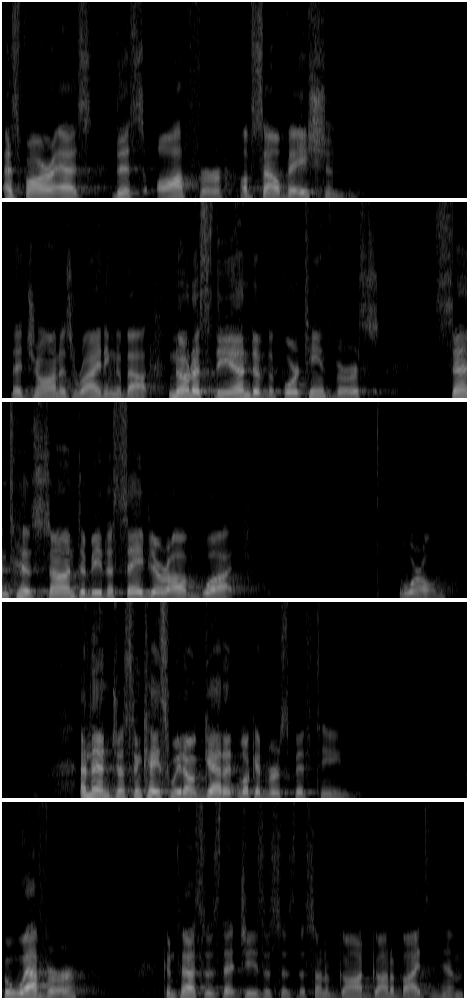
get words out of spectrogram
as far as this offer of salvation that John is writing about. Notice the end of the 14th verse sent his son to be the Savior of what? The world. And then, just in case we don't get it, look at verse 15. Whoever confesses that Jesus is the Son of God, God abides in him,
